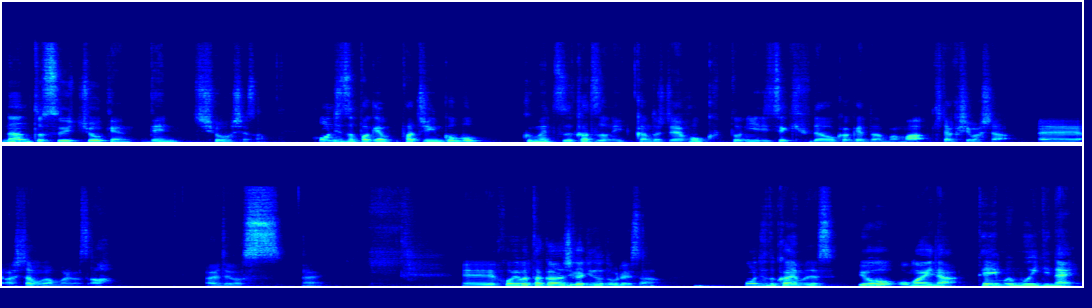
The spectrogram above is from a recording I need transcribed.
なんと水長剣伝承者さん。本日のパケパチンコ撲滅活動の一環として、北斗に離席札をかけたまま帰宅しました。えー、明日も頑張ります。あ、ありがとうございます。はい。えー、ホイバ高橋が二のとお礼さん。本日の開幕です。よう、お前な、テイム向いてない。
